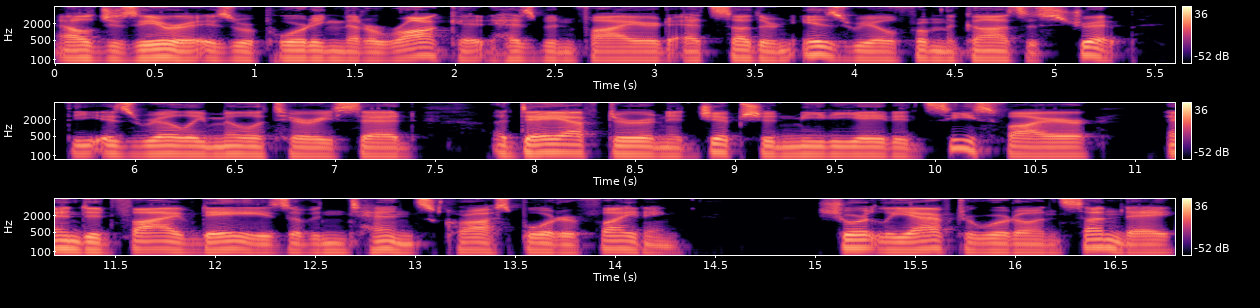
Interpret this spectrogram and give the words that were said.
Al Jazeera is reporting that a rocket has been fired at southern Israel from the Gaza Strip, the Israeli military said, a day after an Egyptian mediated ceasefire ended five days of intense cross border fighting. Shortly afterward on Sunday,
